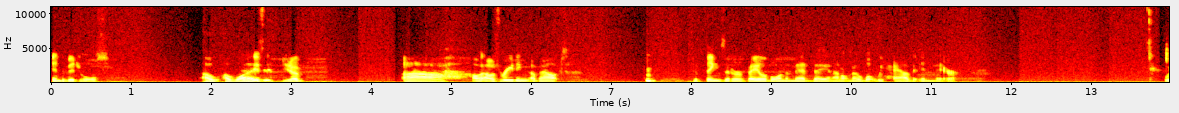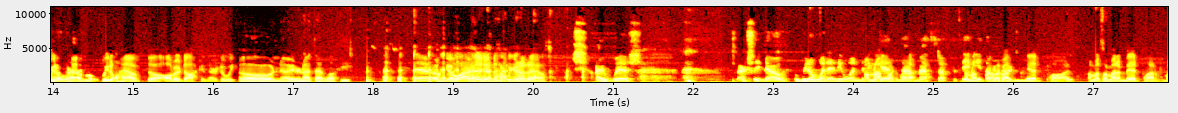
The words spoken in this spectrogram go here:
individuals? A, a what? Is it, you know, ah, I I was reading about the things that are available in the med bay, and I don't know what we have in there. We Oh, don't where? have we don't have the autodoc in there, do we? Oh no, you're not that lucky. No. Okay, well, I didn't know we got to ask. I wish. Actually, no. We don't want anyone to I'm not get talking that about- messed up that they I'm not need the talking about auto. med pod. I'm not talking about a med pod. I'm talking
